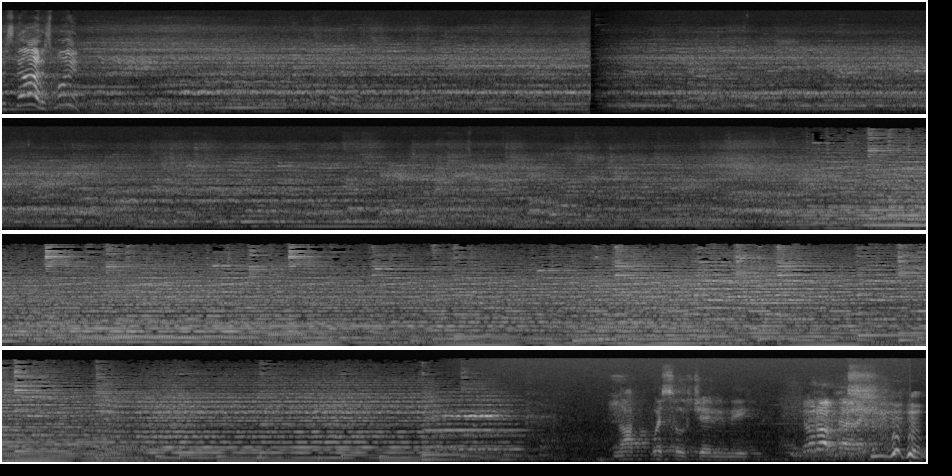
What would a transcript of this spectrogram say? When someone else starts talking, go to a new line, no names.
it's not. It's mine.
Not whistled, Jamie Me.
Shut up, Paddy.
